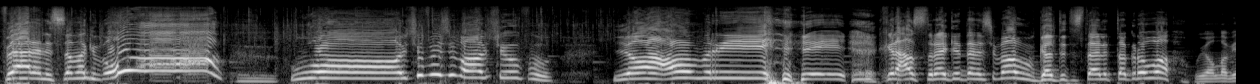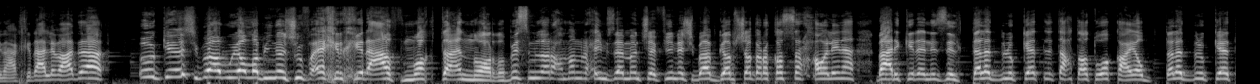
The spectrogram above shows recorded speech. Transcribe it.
فعلا السمك ب... أوه! Wow شوفوا يا شباب شوفوا. يا عمري. خدعة أسطورية جدا يا شباب وبجد تستاهل التجربة. ويلا بينا على الخدعة اللي بعدها. Okay يا شباب ويلا بينا نشوف آخر خدعه في مقطع النهارده. بسم الله الرحمن الرحيم. زي ما أنتم شايفين يا شباب جاب شجرة كسر حوالينا. بعد كده نزل ثلاث block ات لتحت أتوقع ياب ثلاث block ات.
